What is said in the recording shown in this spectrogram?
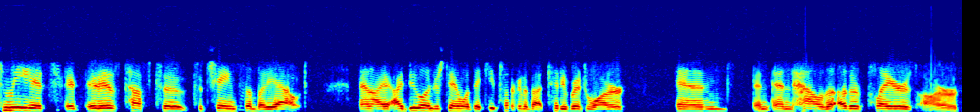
to me, it's it, it is tough to to change somebody out. And I, I do understand what they keep talking about Teddy Bridgewater, and and and how the other players are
